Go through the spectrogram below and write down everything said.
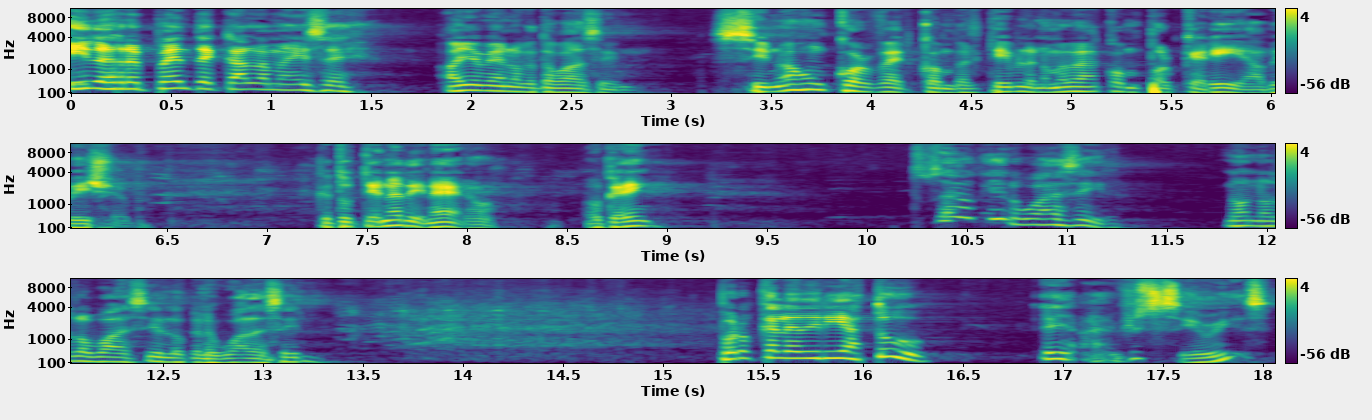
Y de repente Carla me dice, oye bien lo que te voy a decir. Si no es un Corvette convertible, no me veas con porquería, Bishop. Que tú tienes dinero, ¿ok? ¿Tú sabes lo que yo le voy a decir? No, no le voy a decir lo que le voy a decir. ¿Pero qué le dirías tú? ¿Are you serious?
